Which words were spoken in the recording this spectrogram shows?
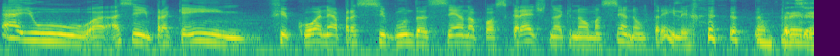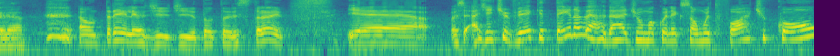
É, e o. Assim, para quem ficou, né, pra segunda cena pós-crédito, né, que não é uma cena, é um trailer. É um trailer, é. É um trailer de, de Doutor Estranho. E é, a gente vê que tem, na verdade, uma conexão muito forte com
